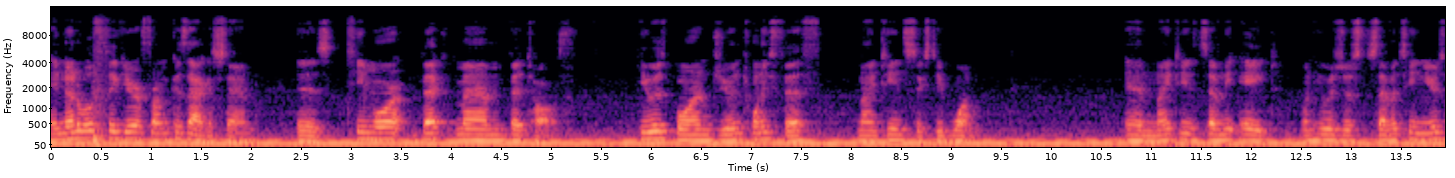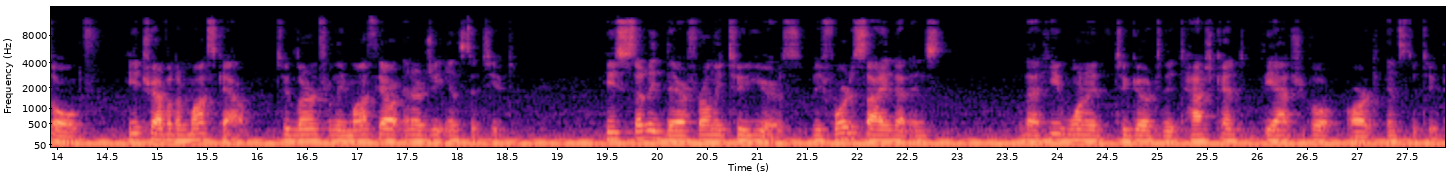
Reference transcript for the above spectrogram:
A notable figure from Kazakhstan is Timur Bekmambetov. He was born June 25th, 1961. In 1978, when he was just 17 years old, he traveled to Moscow to learn from the Moscow Energy Institute. He studied there for only two years before deciding that, in, that he wanted to go to the Tashkent Theatrical Art Institute.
